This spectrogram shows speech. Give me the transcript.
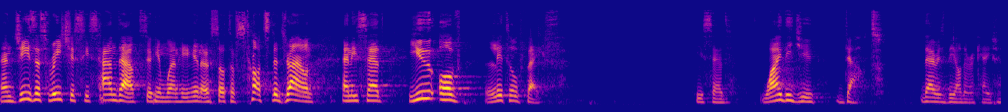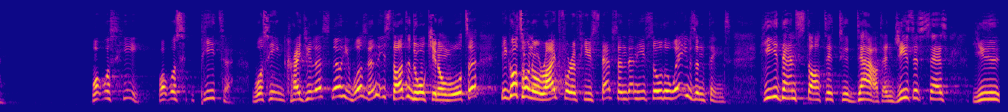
And Jesus reaches his hand out to him when he, you know, sort of starts to drown. And he said, You of little faith. He said, Why did you doubt? There is the other occasion. What was he? What was Peter? Was he incredulous? No, he wasn't. He started walking on water. He got on all right for a few steps and then he saw the waves and things. He then started to doubt. And Jesus says, You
